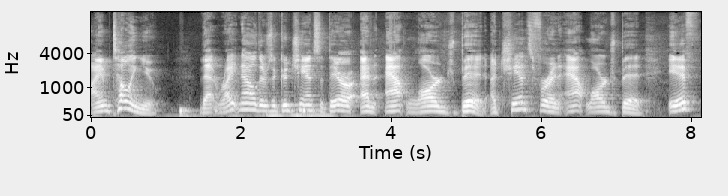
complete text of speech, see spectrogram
I am telling you, that right now there's a good chance that they are an at-large bid, a chance for an at-large bid. If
